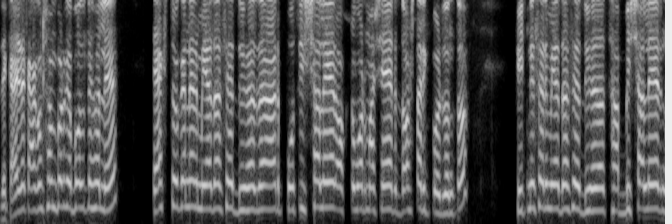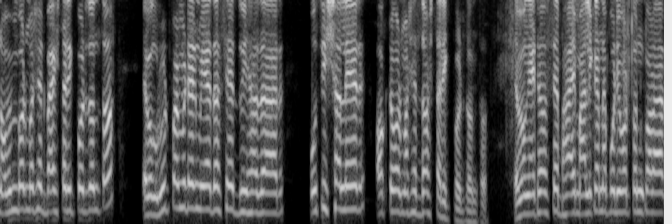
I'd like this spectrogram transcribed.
যে গাড়িটার কাগজ সম্পর্কে বলতে হলে ট্যাক্স টোকেনের মেয়াদ আছে দুই হাজার পঁচিশ সালের অক্টোবর মাসের দশ তারিখ পর্যন্ত। ফিটনেসের মেয়াদ আছে দুই হাজার ছাব্বিশ সালের নভেম্বর মাসের বাইশ তারিখ পর্যন্ত এবং রুট পারমিটের মেয়াদ আছে দুই হাজার পঁচিশ সালের অক্টোবর মাসের দশ তারিখ পর্যন্ত। এবং এটা হচ্ছে ভাই মালিকানা পরিবর্তন করার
